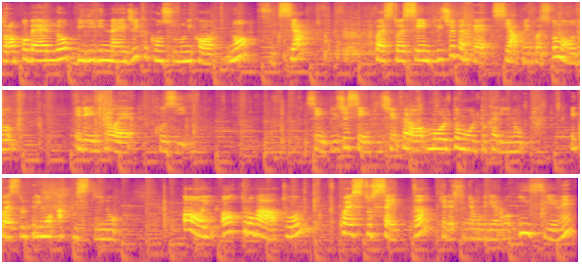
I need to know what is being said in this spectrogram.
troppo bello, Believe in Magic con sull'unicorno fucsia. Questo è semplice perché si apre in questo modo e dentro è così. Semplice semplice però molto molto carino. E questo è il primo acquistino. Poi ho trovato questo set che adesso andiamo a vederlo insieme.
